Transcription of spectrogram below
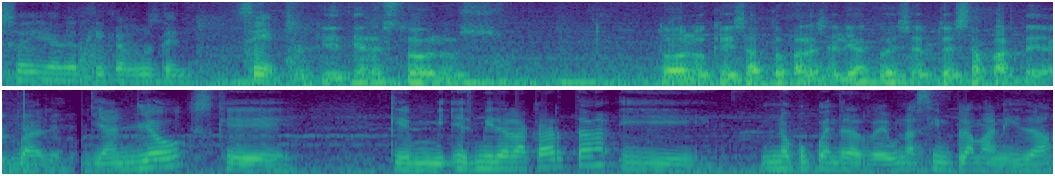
soy alérgica al gluten. Sí. Aquí tienes todos los, todo lo que es apto para celíaco, excepto esta parte de aquí. Vale. Hi ha llocs que, que és mirar la carta i no puc prendre res, una simple amanida.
